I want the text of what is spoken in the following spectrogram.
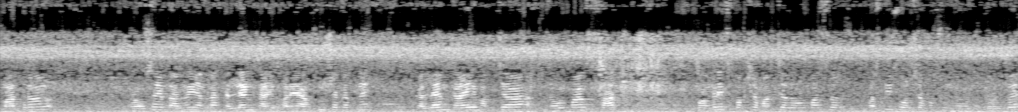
मात्र रावसाहेब दानवे यांना कल्याणकारी पर्याय असू शकत नाही कल्याणकाळी मागच्या जवळपास सात काँग्रेस पक्ष मागच्या जवळपास पस्तीस वर्षापासून निवडणूक लढतोय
